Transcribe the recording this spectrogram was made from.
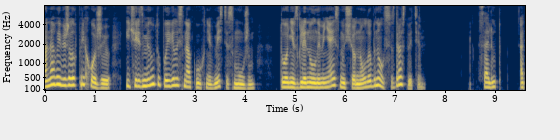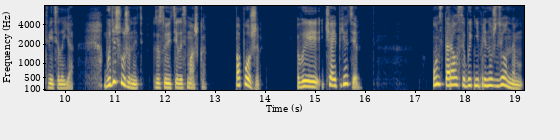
Она выбежала в прихожую и через минуту появилась на кухне вместе с мужем. Тони взглянул на меня и смущенно улыбнулся. «Здравствуйте». «Салют», — ответила я. «Будешь ужинать?» — засуетилась Машка. «Попозже. Вы чай пьете?» Он старался быть непринужденным,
